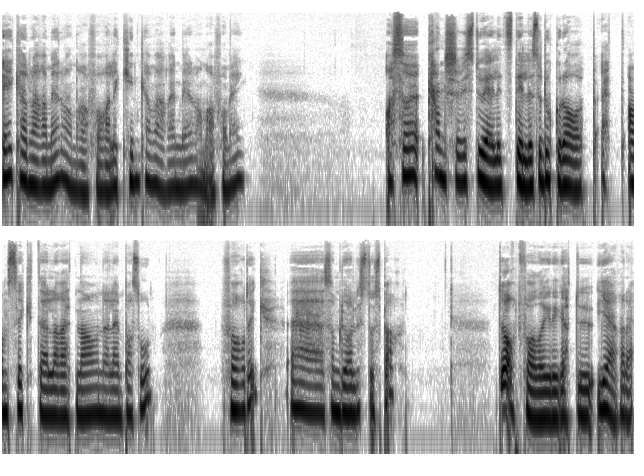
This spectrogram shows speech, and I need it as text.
jeg kan være medvandrer for, eller hvem kan være en medvandrer for meg? Og så kanskje hvis du er litt stille, så dukker det opp et ansikt eller et navn eller en person for deg eh, som du har lyst til å spørre. Da oppfordrer jeg deg at du gjør det.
